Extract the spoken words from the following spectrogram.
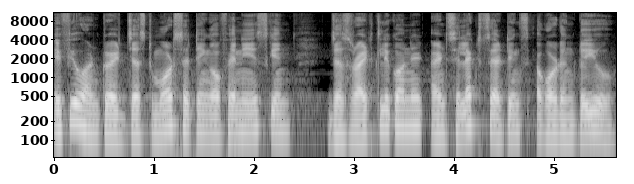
If you want to adjust more setting of any skin, just right click on it and select settings according to you.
